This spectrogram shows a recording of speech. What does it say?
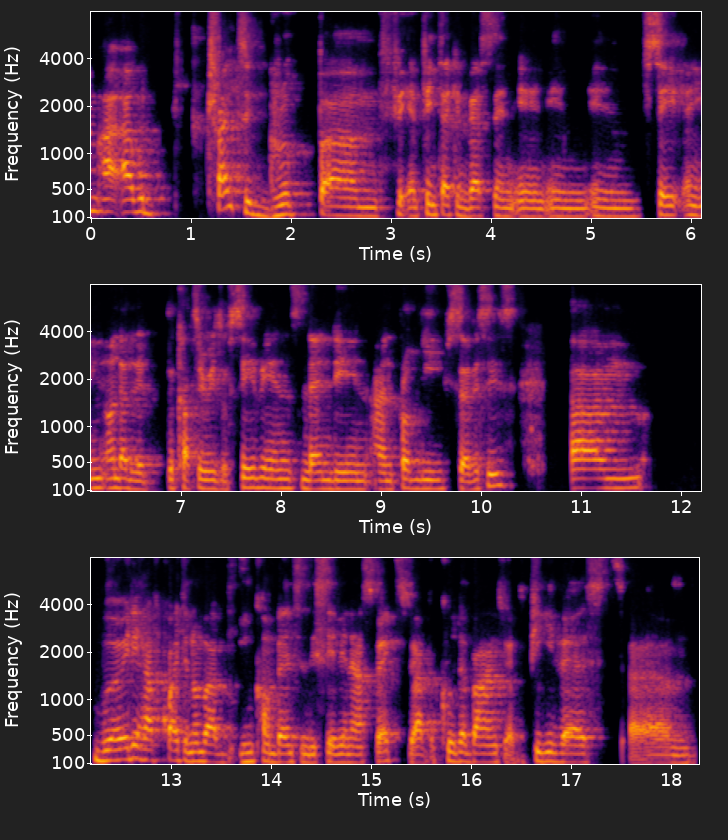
um, I, I, would try to group um, fintech investing in in in say in, under the, the, categories of savings, lending, and probably services. Um, we already have quite a number of incumbents in the saving aspects. We have the Kuda banks, we have the PiggyVest, um,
